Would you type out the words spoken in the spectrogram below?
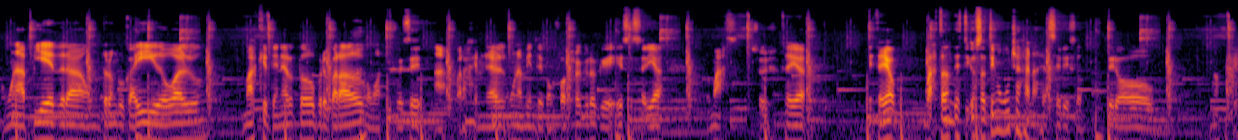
como una piedra, un tronco caído o algo, más que tener todo preparado como si fuese nada, para generar un ambiente de confort. Yo creo que eso sería lo más. Yo, yo estaría, estaría bastante, estoy- o sea, tengo muchas ganas de hacer eso, pero no sé qué.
